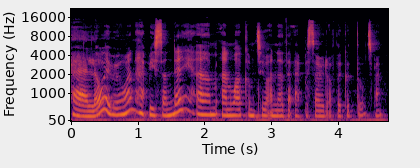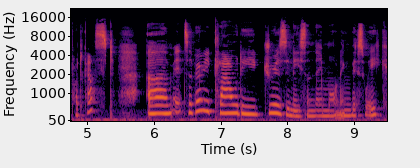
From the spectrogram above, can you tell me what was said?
Hello, everyone. Happy Sunday, um, and welcome to another episode of the Good Thoughts Bank podcast. Um, it's a very cloudy, drizzly Sunday morning this week,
